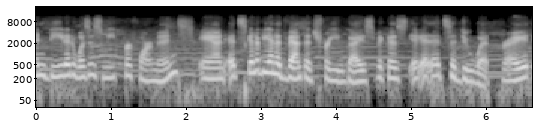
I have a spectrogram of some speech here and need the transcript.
Indeed, it was a sweet performance, and it's gonna be an advantage for you guys because it, it's a duet, right?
